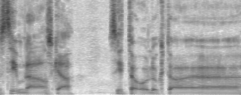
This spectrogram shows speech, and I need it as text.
simläraren ska sitta och lukta eh,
